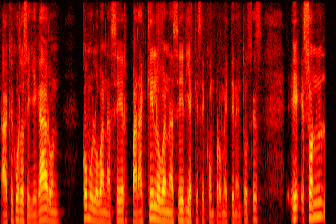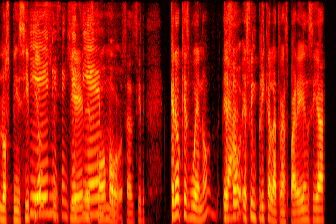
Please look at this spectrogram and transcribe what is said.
a qué acuerdos se llegaron, cómo lo van a hacer, para qué lo van a hacer y a qué se comprometen. Entonces, eh, son los principios. ¿Quiénes? ¿En qué tiempo? cómo? O sea, decir, creo que es bueno, eso, eso implica la transparencia,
